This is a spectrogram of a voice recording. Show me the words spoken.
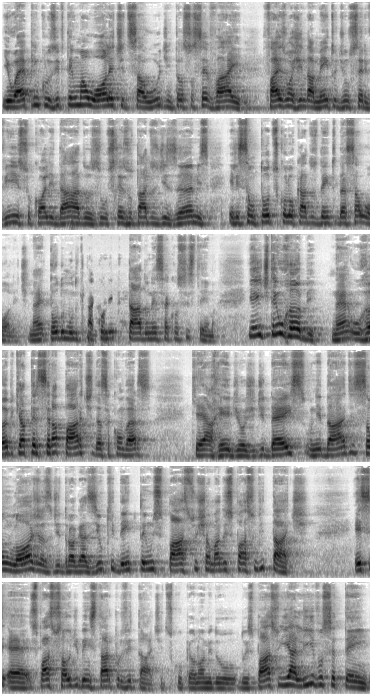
E o app, inclusive, tem uma wallet de saúde. Então, se você vai, faz um agendamento de um serviço, colhe dados, os resultados de exames, eles são todos colocados dentro dessa wallet, né? Todo mundo que está conectado nesse ecossistema. E a gente tem o Hub, né? O Hub, que é a terceira parte dessa conversa, que é a rede hoje de 10 unidades, são lojas de Drogazil que dentro tem um espaço chamado Espaço Vitate. Esse é Espaço Saúde e Bem-Estar por Vitate, desculpa, é o nome do, do espaço. E ali você tem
